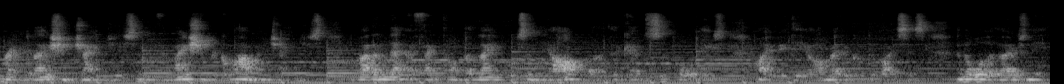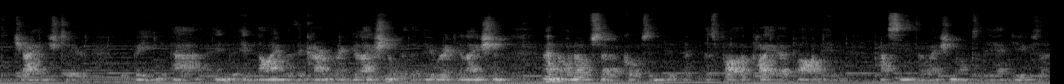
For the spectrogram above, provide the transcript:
regulation changes and information requirement changes have had a net effect on the labels and the artwork that go to support these IVDR medical devices and all of those need to change to be uh, in, in, line with the current regulation or with the new regulation and, and also of course in, as part of play their part in passing information on to the end user.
